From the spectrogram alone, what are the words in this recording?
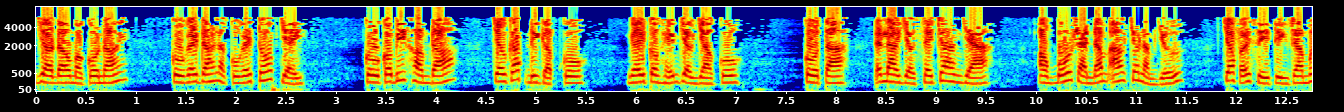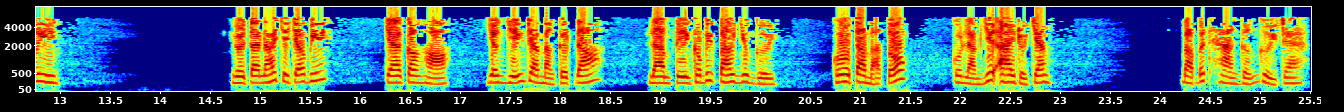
Do đâu mà cô nói, cô gái đó là cô gái tốt vậy? Cô có biết hôm đó, cháu gấp đi gặp cô, ngay con hẻm dần vào cô. Cô ta đã lao vào xe cho ăn dạ. Ông bố ra nắm áo cháu làm giữ, cháu phải xị tiền ra mới yên. Người ta nói cho cháu biết, cha con họ dân diễn ra màn kịch đó, làm tiền không biết bao nhiêu người. Cô ta mà tốt, cô làm với ai rồi chăng? Bà Bích hàng ngẩn người ra.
